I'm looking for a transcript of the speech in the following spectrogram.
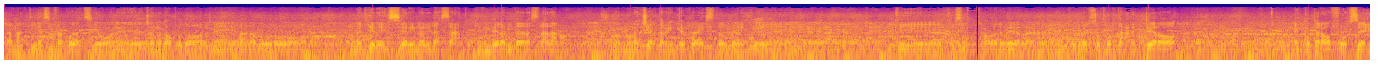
la mattina si fa colazione, il giorno dopo dorme e va al lavoro come dire, sereno e rilassato. Chi vive la vita della strada no, non, non è certamente questo perché che, che si trova a dover, a dover sopportare. Però Ecco, però forse è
